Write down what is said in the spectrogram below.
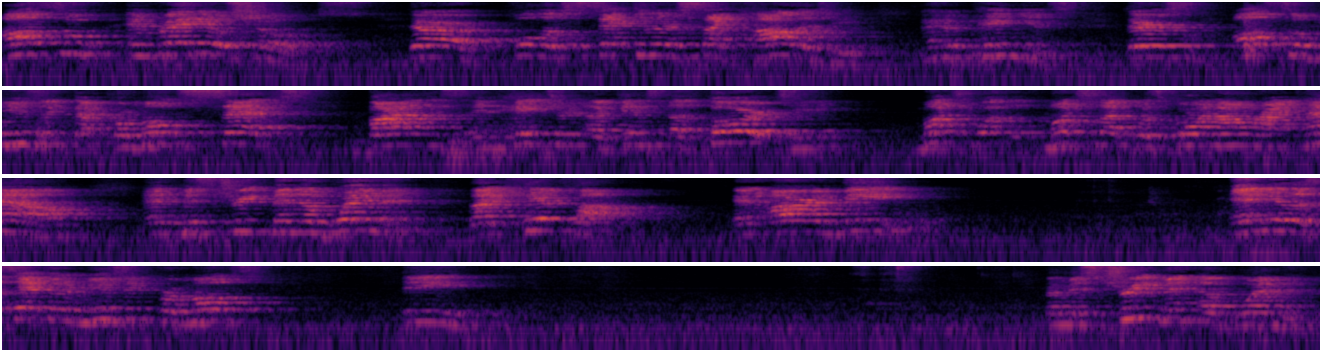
Also, in radio shows, they are full of secular psychology and opinions. There's also music that promotes sex, violence, and hatred against authority, much, what, much like what's going on right now, and mistreatment of women, like hip hop and R&B. Any of the secular music promotes the, the mistreatment of women.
